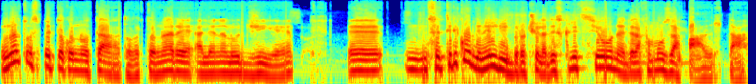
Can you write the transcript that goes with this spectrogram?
un altro aspetto connotato, per tornare alle analogie, eh, se ti ricordi nel libro c'è la descrizione della famosa palta,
